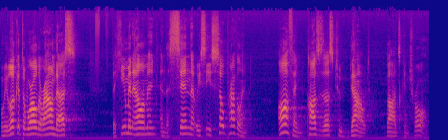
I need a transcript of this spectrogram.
When we look at the world around us, the human element and the sin that we see so prevalent often causes us to doubt God's control.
